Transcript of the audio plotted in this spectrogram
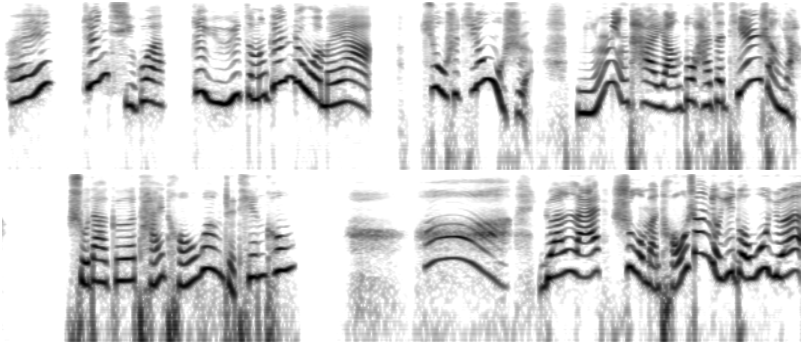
哎，真奇怪，这雨怎么跟着我们呀？就是就是，明明太阳都还在天上呀！鼠大哥抬头望着天空。哦，原来是我们头上有一朵乌云。乌云，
